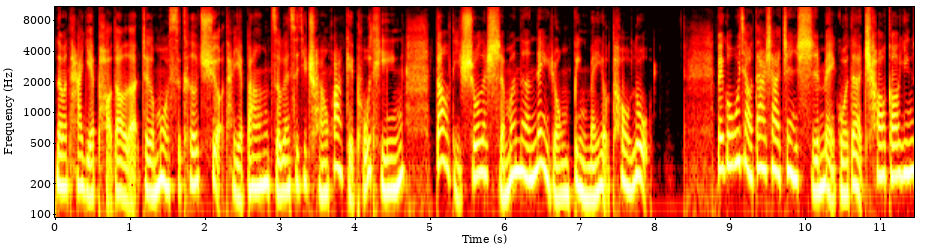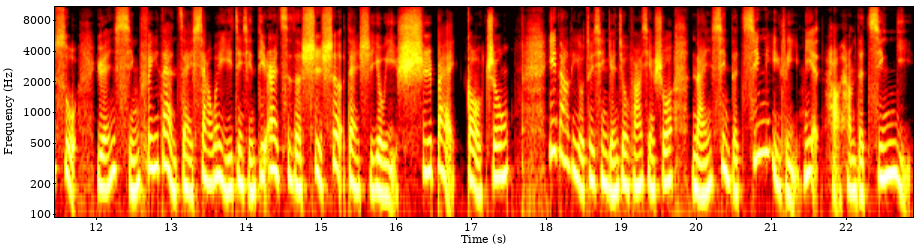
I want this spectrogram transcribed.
那么他也跑到了这个莫斯科去哦，他也帮泽伦斯基传话给普廷，到底说了什么呢？内容并没有透露。美国五角大厦证实，美国的超高音速原型飞弹在夏威夷进行第二次的试射，但是又以失败告终。意大利有最新研究发现说，男性的精液里面，好，他们的精液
